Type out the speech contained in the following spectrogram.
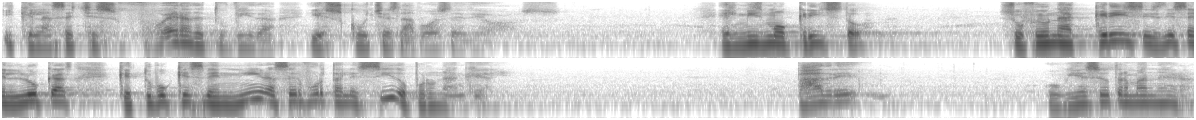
y que las eches fuera de tu vida y escuches la voz de Dios. El mismo Cristo sufrió una crisis, dice en Lucas, que tuvo que venir a ser fortalecido por un ángel. Padre, hubiese otra manera.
